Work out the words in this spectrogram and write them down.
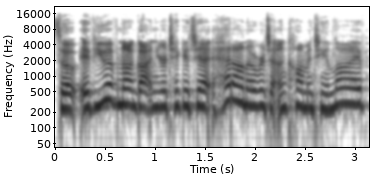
So if you have not gotten your tickets yet, head on over to Uncommon Teen Live,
